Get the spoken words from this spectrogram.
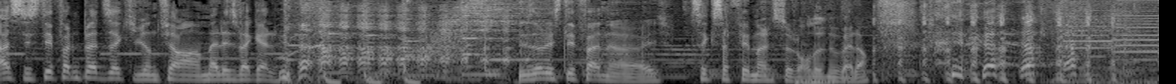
Ah c'est Stéphane Plaza qui vient de faire un malaise vagal. Désolé Stéphane, euh, je sais que ça fait mal ce genre de nouvelles. hein.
